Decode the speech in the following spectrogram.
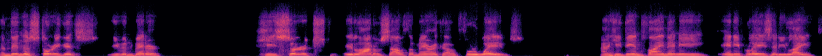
and then the story gets even better. He searched a lot of South America for waves, and he didn't find any any place that he liked.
